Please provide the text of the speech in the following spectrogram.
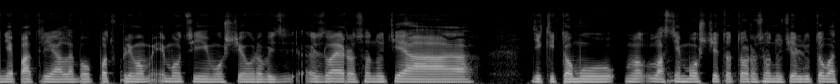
nepatria, lebo pod vplyvom emócií môžete urobiť zlé rozhodnutie a díky tomu vlastne môžete toto rozhodnutie ľutovať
